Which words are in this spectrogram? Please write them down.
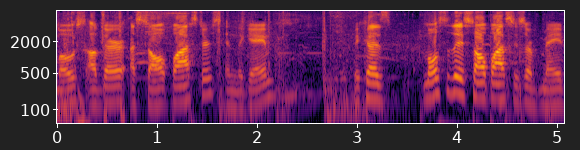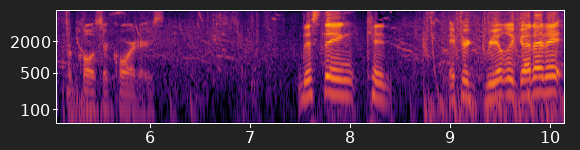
most other assault blasters in the game. Because most of the assault blasters are made for closer quarters. This thing can, if you're really good at it,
